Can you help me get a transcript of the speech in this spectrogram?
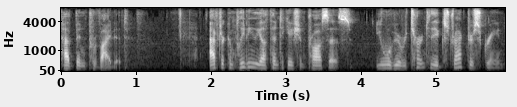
have been provided. After completing the authentication process, you will be returned to the extractor screen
